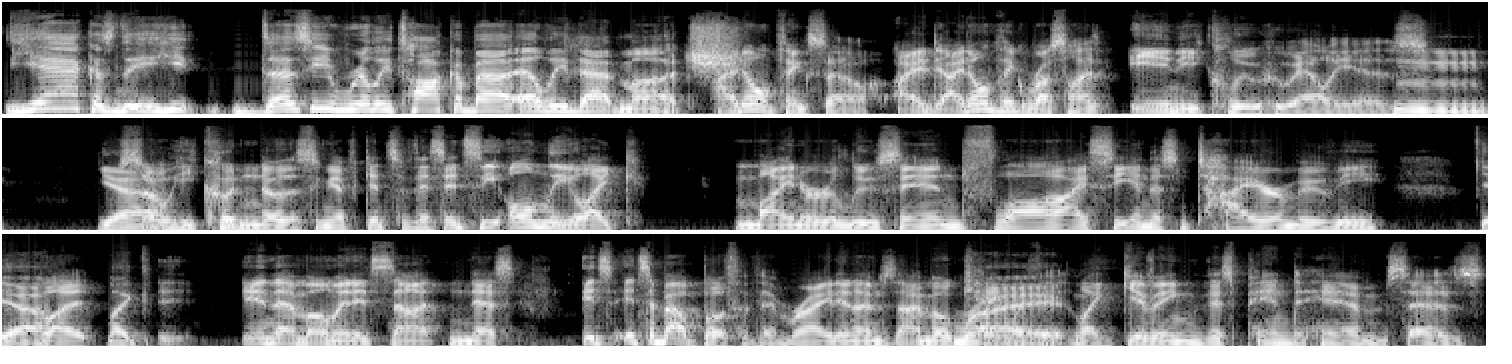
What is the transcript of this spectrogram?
yeah because he does he really talk about Ellie that much I don't think so. I, I don't think Russell has any clue who Ellie is. Hmm. yeah So he couldn't know the significance of this. It's the only like minor loose end flaw I see in this entire movie. yeah but like in that moment, it's not nec- It's it's about both of them, right? And I'm I'm okay Right. with it. Like giving this pin to him says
